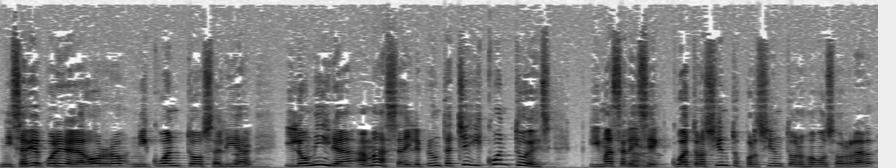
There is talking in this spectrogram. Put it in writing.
ni sabía cuál era el ahorro, ni cuánto salía, y lo mira a Massa y le pregunta, che, ¿y cuánto es? Y Massa le dice, 400% nos vamos a ahorrar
